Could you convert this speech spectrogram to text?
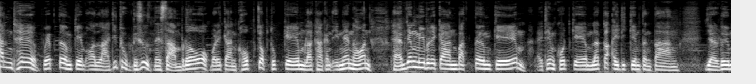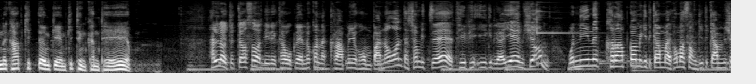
ทันเทพเว็บเติมเกมออนไลน์ที่ถูกที่สุดใน 3 โลก บริการครบจบทุกเกม ราคากันเองแน่นอน แถมยังมีบริการบัตรเติมเกม ไอเทมโค้ดเกม และก็ไอดีเกมต่างๆ อย่าลืมนะครับ คิดเติมเกมคิดถึงคันเทพ ฮัลโหลจุ๊ๆสวัสดีเด็กทาวเกรนทุกคนนะครับมาอยู่กับผมปานโอนแต่ช่องพีเจ TPE กิจกรรมเยี่ยมชม วันนี้นะครับก็มีกิจกรรมใหม่เข้ามา 2 กิจกรรมช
